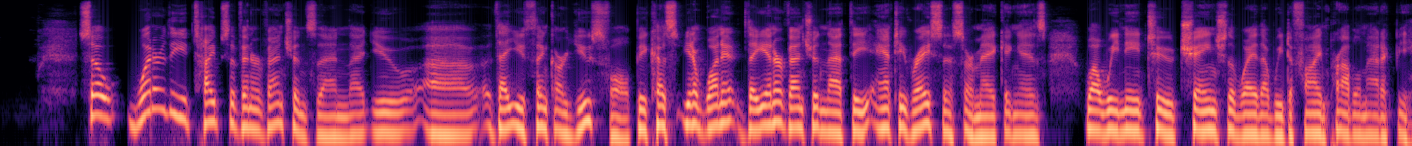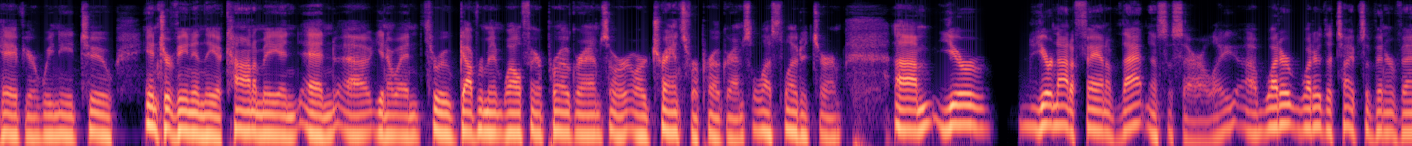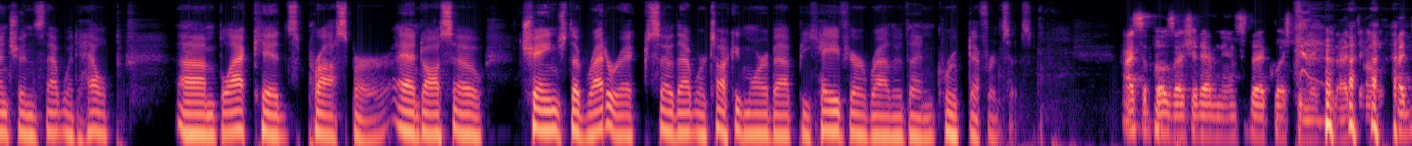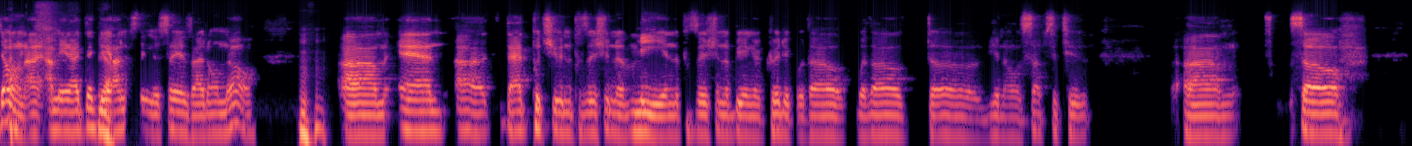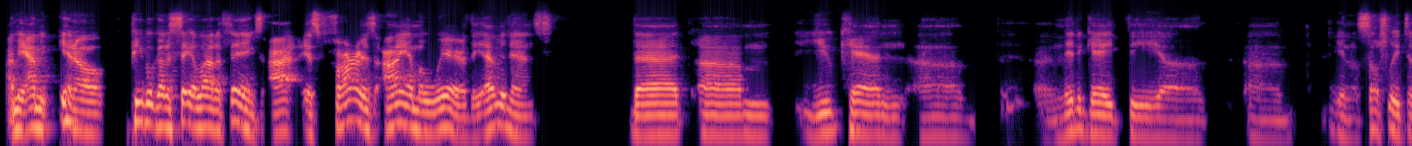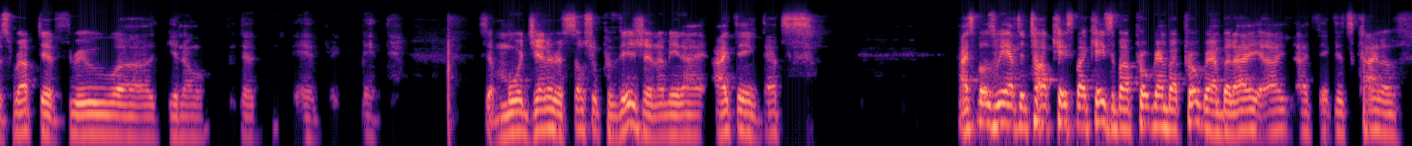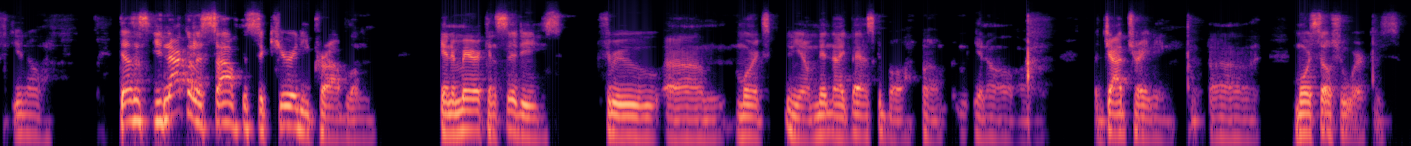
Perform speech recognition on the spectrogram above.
So, what are the types of interventions then that you uh, that you think are useful? Because you know, one the intervention that the anti-racists are making is, well, we need to change the way that we define problematic behavior. We need to intervene in the economy and and uh, you know, and through government welfare programs or or transfer programs, a less loaded term. Um, you're you're not a fan of that necessarily. Uh, what are what are the types of interventions that would help? Um, black kids prosper and also change the rhetoric so that we're talking more about behavior rather than group differences? I suppose I should have an answer to that question, but I don't. I don't. I, I mean, I think the honest thing to say is I don't know. Mm-hmm. Um, and uh, that puts you in the position of me in the position of being a critic without without uh, you know a substitute. Um, so, I mean, I'm you know people are going to say a lot of things. I, as far as I am aware, the evidence that um, you can uh, mitigate the uh, uh, you know socially disruptive through uh, you know the, it, it, a more generous social provision. I mean, I I think that's. I suppose we have to talk case by case about program by program, but I, I, I think it's kind of you know doesn't you're not going to solve the security problem in American cities through um, more you know midnight basketball, um, you know, uh, job training, uh, more social workers.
